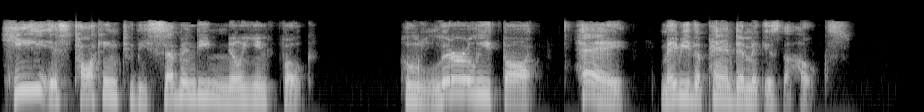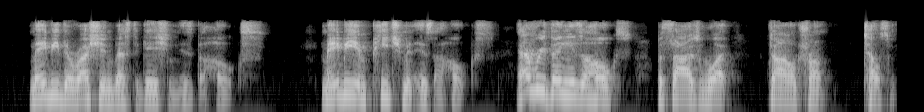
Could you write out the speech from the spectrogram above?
He is talking to the 70 million folk who literally thought, hey, maybe the pandemic is the hoax. Maybe the Russia investigation is the hoax. Maybe impeachment is a hoax. Everything is a hoax besides what Donald Trump tells me.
